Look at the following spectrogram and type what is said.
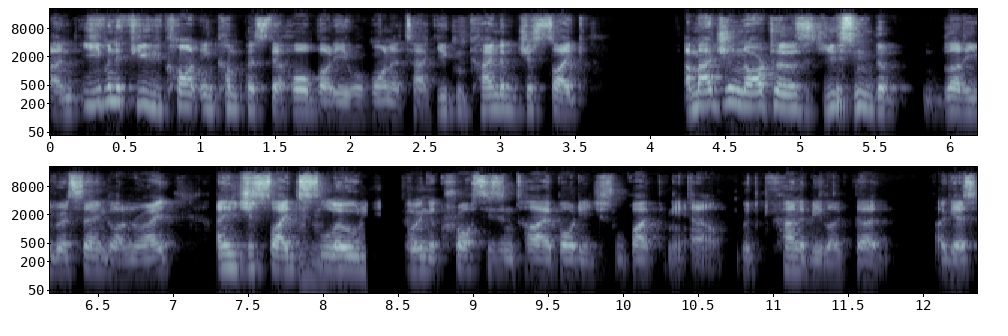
and even if you can't encompass their whole body with one attack, you can kind of just like imagine Naruto's using the bloody Rasengan, right, and he's just like Mhm. slowly going across his entire body, just wiping it out. Would kind of be like that, I guess.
